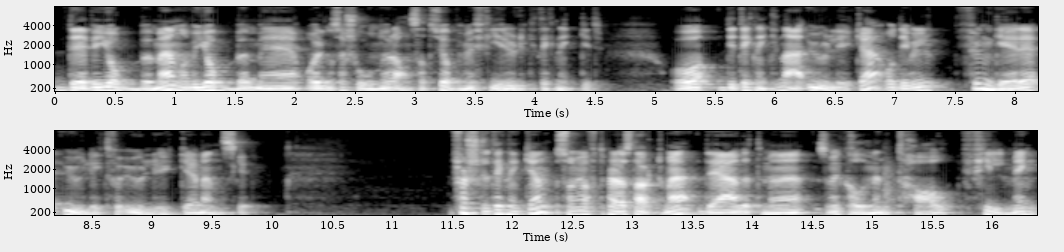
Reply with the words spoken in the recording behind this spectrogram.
det vi jobber med når vi jobber med organisasjoner og ansatte, så jobber vi med fire ulike teknikker. Og de teknikkene er ulike, og de vil fungere ulikt for ulike mennesker. Første teknikken som vi ofte pleier å starte med, det er dette med som vi kaller mental filming.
